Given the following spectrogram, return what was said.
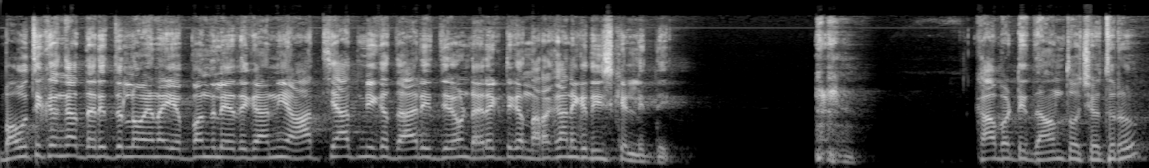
భౌతికంగా దరిద్రులమైన ఇబ్బంది లేదు కానీ ఆధ్యాత్మిక దారిద్ర్యం డైరెక్ట్గా నరకానికి తీసుకెళ్ళిద్ది. కాబట్టి దాంతో చతురు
